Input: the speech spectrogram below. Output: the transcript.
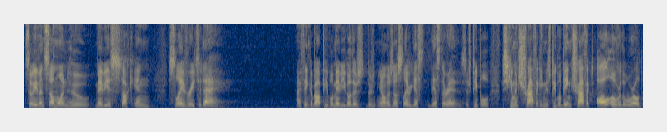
So, even someone who maybe is stuck in slavery today, I think about people, maybe you go, there's, there's, you know, there's no slavery. Yes, yes, there is. There's people, there's human trafficking. There's people being trafficked all over the world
